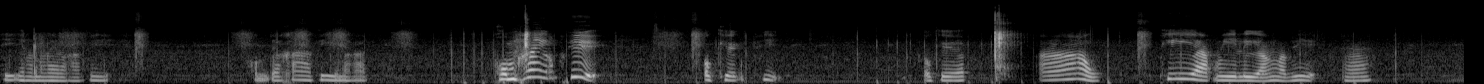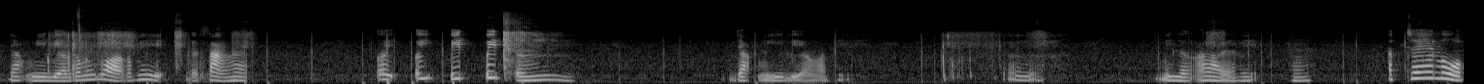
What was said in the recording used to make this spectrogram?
พี่จะทำอะไรหรอครับพี่ ผมจะฆ่าพี่นะครับ ผมให้ครับพี่ โอเคครับพี่ โอเคครับ อ้าว พี่อยากมีเหลืองเหรอพี่ ฮะ อยากมีเหลืองก็ไม่บอกครับพี่ เดี๋ยวสั่งให้ เอ้ยเอ้ยปิดปิดเอออยากมีเหลืองอะพี่ เออ มีเหลืองอร่อยอะพี่ฮะอัจเจหลบ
